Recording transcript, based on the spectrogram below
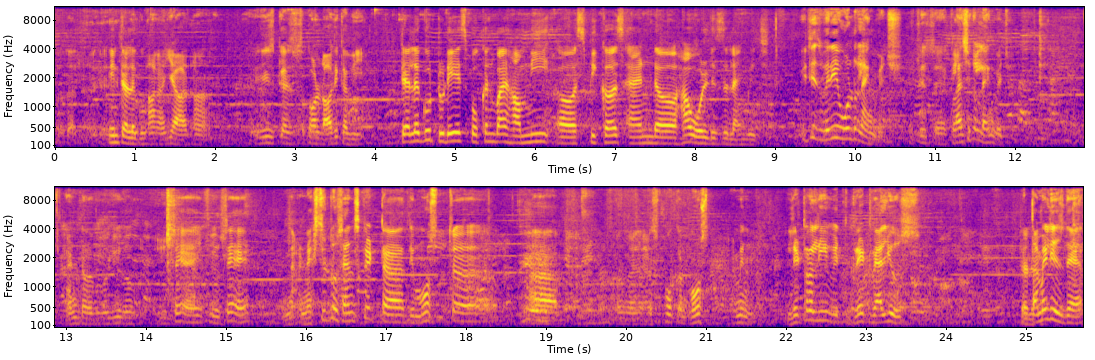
So that, In Telugu. uh, yeah, uh, he is called Adikavi. Telugu today is spoken by how many uh, speakers and uh, how old is the language? It is very old language. It is a classical language. And uh, you, you say, if you say Next to Sanskrit, the most spoken, most, I mean, literally with great values, Telugu. Tamil is there,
